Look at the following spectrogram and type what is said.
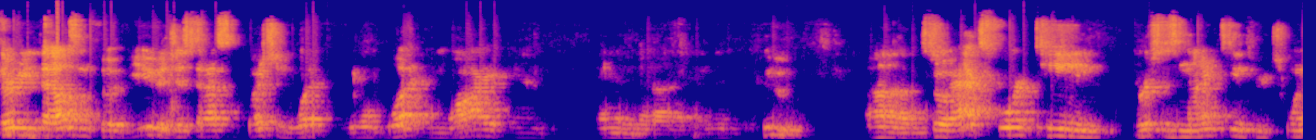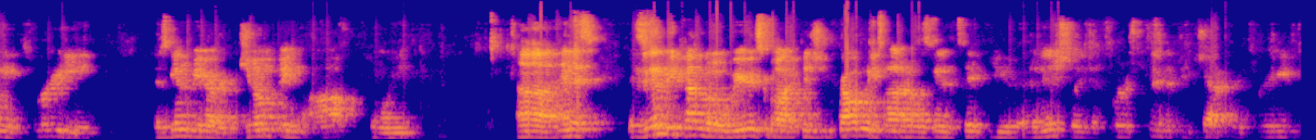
thirty thousand foot view, to just ask the question, what, what, and why, and and, uh, and who. Um, so, Acts fourteen verses nineteen through twenty three is going to be our jumping off point uh, and it's, it's going to be kind of a weird spot because you probably thought I was going to take you initially to First Timothy chapter 3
